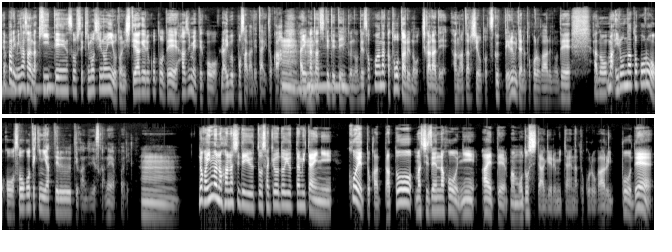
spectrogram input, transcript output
やっぱり皆さんが聴いて演奏して気持ちのいい音にしてあげることで初めてこうライブっぽさが出たりとか、うんああいう形で出ていくので、そこはなんかトータルの力であの新しい音を作っているみたいなところがあるのであの、まあ、いろんなところをこう総合的にやってるっていう感じですかねやっぱり。うんなんか今の話で言うと先ほど言ったみたいに声とかだと、まあ、自然な方にあえてまあ戻してあげるみたいなところがある一方で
